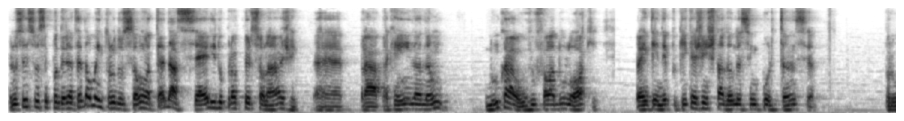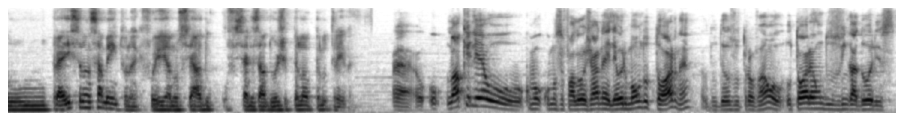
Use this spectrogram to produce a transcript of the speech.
Eu não sei se você poderia até dar uma introdução até da série do próprio personagem, é, para quem ainda não nunca ouviu falar do Loki, para entender por que, que a gente está dando essa importância para esse lançamento, né? Que foi anunciado, oficializado hoje pela, pelo trailer. É, o, Loki, ele é o. Como, como você falou já, né? Ele é o irmão do Thor, né? Do Deus do Trovão. O, o Thor é um dos Vingadores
